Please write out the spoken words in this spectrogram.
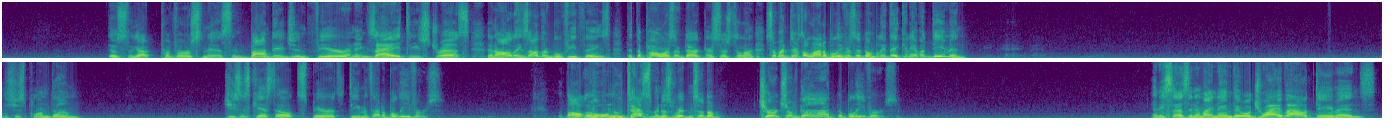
They've still got perverseness and bondage and fear and anxiety, stress, and all these other goofy things that the powers of darkness are still in. So there's a lot of believers that don't believe they can have a demon. It's just plumb dumb. Jesus cast out spirits, demons out of believers. All the whole New Testament is written to the church of God, the believers. And he says, And in my name they will drive out demons.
